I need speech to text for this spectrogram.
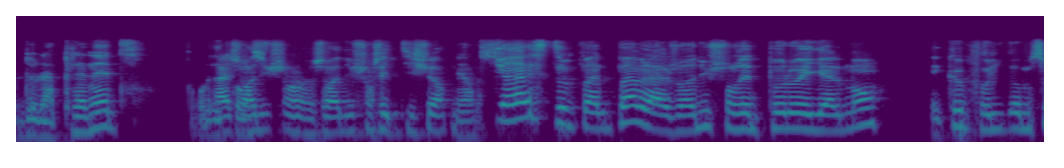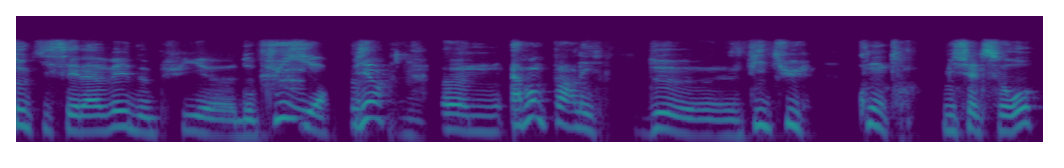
de la planète. Ah, j'aurais, dû j'aurais dû changer de t-shirt, merde. qui restent palpables, là, j'aurais dû changer de polo également, et que Polydomso qui s'est lavé depuis, euh, depuis hier. Bien, euh, avant de parler de euh, Vitu contre Michel Soro,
